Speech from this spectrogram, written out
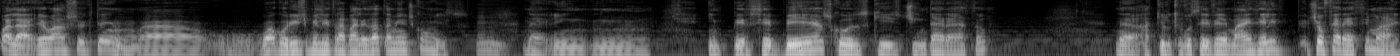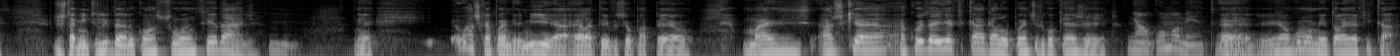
Olha, eu acho que tem um, uh, o, o, algoritmo ele trabalha exatamente com isso, uhum. né? Em, em, em, perceber as coisas que te interessam, né? Aquilo que você vê mais, ele te oferece mais, justamente lidando com a sua ansiedade, uhum. né? Eu acho que a pandemia ela teve o seu papel, mas acho que a, a coisa ia ficar galopante de qualquer jeito. Em algum momento. É, né? em algum momento ela ia ficar.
